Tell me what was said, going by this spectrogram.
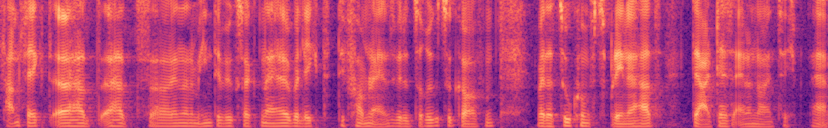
Fun Fact, er hat, er hat äh, in einem Interview gesagt, naja, er überlegt, die Formel 1 wieder zurückzukaufen, weil er Zukunftspläne hat. Der alte ist 91. Ja,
